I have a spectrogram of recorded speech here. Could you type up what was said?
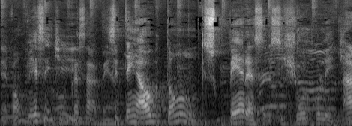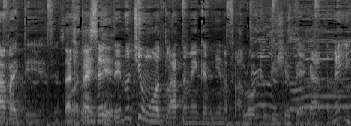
É, vamos ver se a gente. Se tem algo tão. que supera esse, esse choro coletivo. Ah, vai ter. Você acha que vai ter? Não tinha um outro lá também que a menina falou que o bicho ia pegar também?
